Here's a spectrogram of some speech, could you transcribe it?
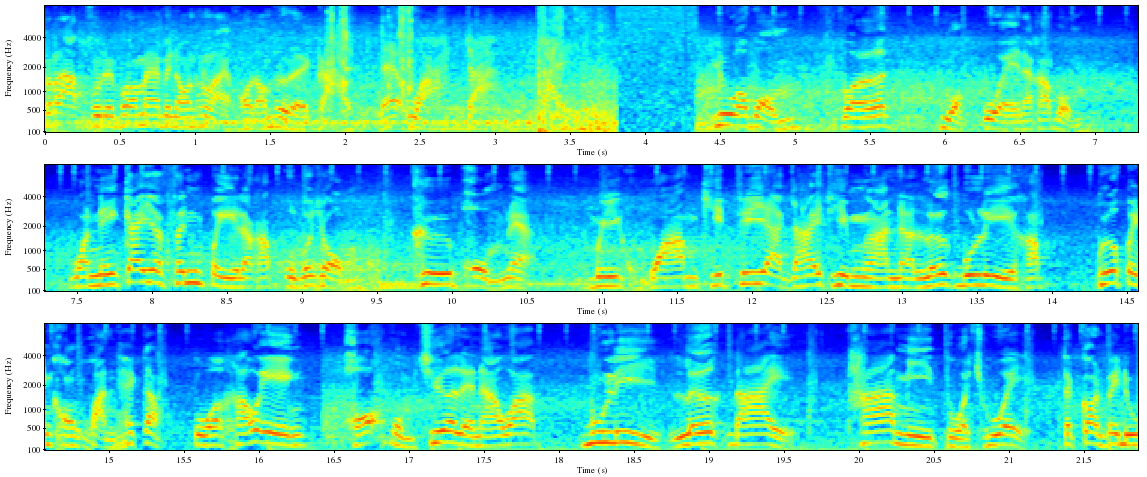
กราบสวัสดีพ่อแม่พี่น้องทั้งหลายขอน้อมถวายกายและวาจาใจอยู่กับผมเฟิร์สหัวกลวยนะครับผม วันนี้ใกล้จะสิ้นปีแล้วครับคุณผู้ชม คือผมเนี่ยมีความคิดที่อยากจะให้ทีมงานเนี่ยเลิกบุหรี่ครับเพื่อเป็นของขวัญให้กับตัวเขาเอง เพราะผมเชื่อเลยนะว่า บุหรี่เลิกได้ ถ้ามีตัวช่วย แต่ก่อนไปดู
